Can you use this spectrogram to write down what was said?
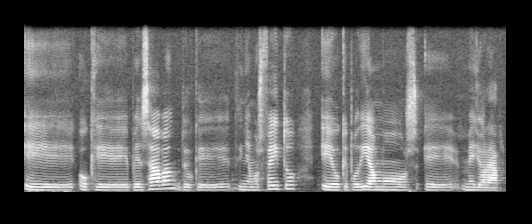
eh, o que pensaban, do que tiñamos feito e o que podíamos eh, mellorar.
